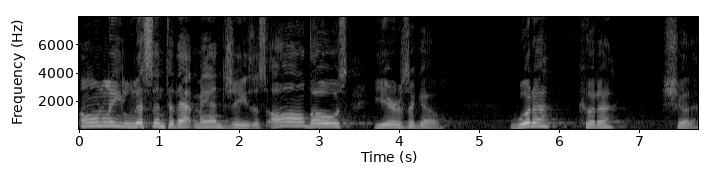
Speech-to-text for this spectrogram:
only listened to that man Jesus all those years ago. Woulda, coulda, shoulda.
